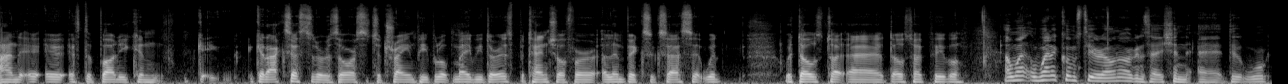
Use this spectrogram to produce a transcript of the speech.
and if the body can get access to the resources to train people up, maybe there is potential for Olympic success with with those ty- uh, those type of people. And when, when it comes to your own organisation, uh, the work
